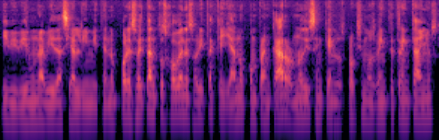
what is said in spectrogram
y vivir una vida hacia el límite, ¿no? Por eso hay tantos jóvenes ahorita que ya no compran carro, ¿no? Dicen que en los próximos 20, 30 años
